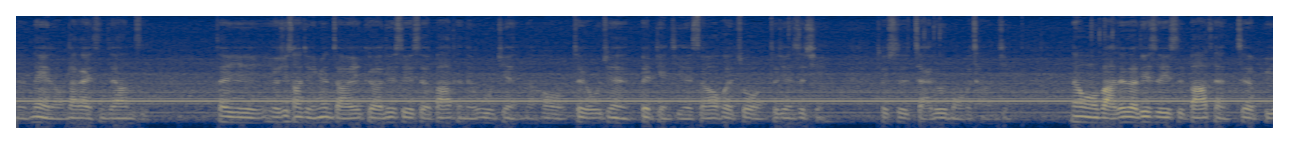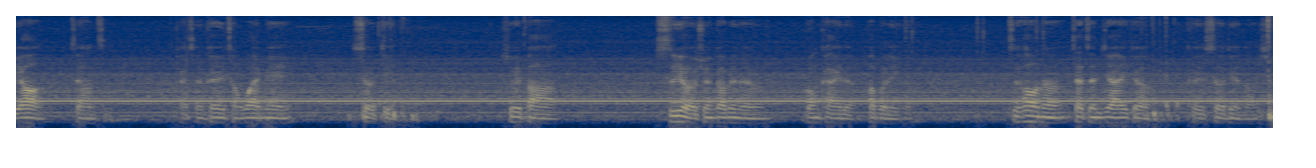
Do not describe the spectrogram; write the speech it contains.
的内容大概是这样子，在游戏场景里面找一个 This is a button 的物件，然后这个物件被点击的时候会做这件事情，就是载入某个场景。那我把这个 This is button 这不要这样子，改成可以从外面设定，所以把私有的宣告变成公开的 Public，之后呢，再增加一个。可以设定的东西，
